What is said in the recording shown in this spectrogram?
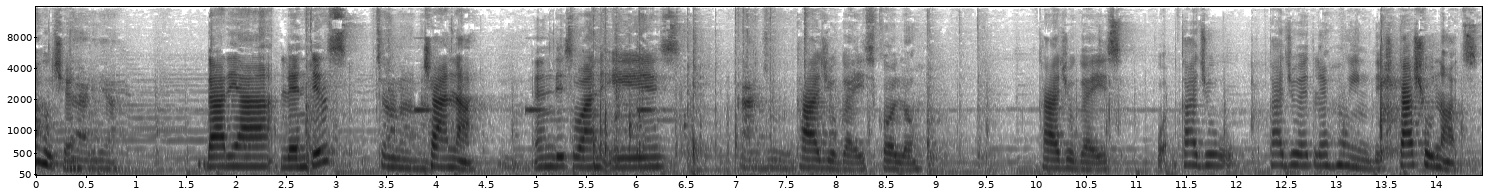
ahu, che. Daria. Daria lentils? Chana. Chana. And this one is Kaju. Kaju guys, kolo. Kaju guys. Kaju, kaju etle ho English. Cashew nuts.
